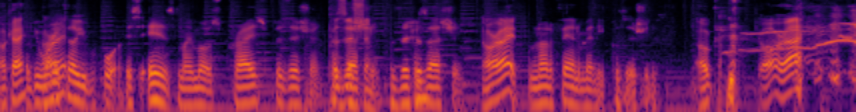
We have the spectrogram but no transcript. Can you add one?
Okay. I do want right. to tell you before. This is my most prized position. Position. Position. Possession. All right. I'm not a fan of many positions. Okay. All right.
